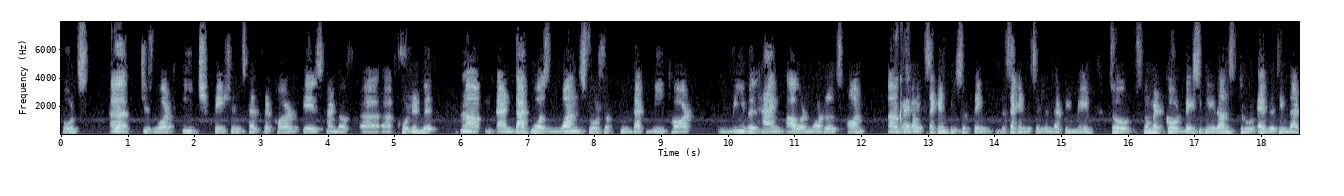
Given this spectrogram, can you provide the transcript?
codes, uh, which is what each patient's health record is kind of uh, uh, coded with. Mm. Um, and that was one source of truth that we thought we will hang our models on. Um, Okay. that second piece of thing, the second decision that we made. So SNOMED code basically runs through everything that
